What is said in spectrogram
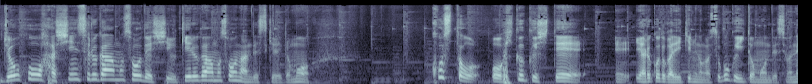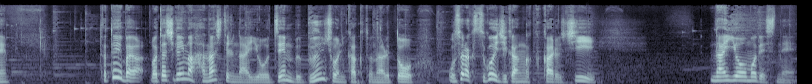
情報を発信する側もそうですし受ける側もそうなんですけれどもコストを低くしてやることができるのがすごくいいと思うんですよね。例えば私が今話してる内容を全部文章に書くとなるとおそらくすごい時間がかかるし内容もですね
